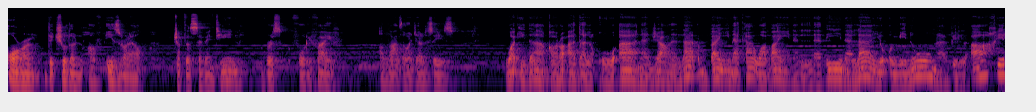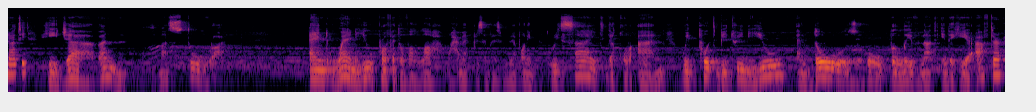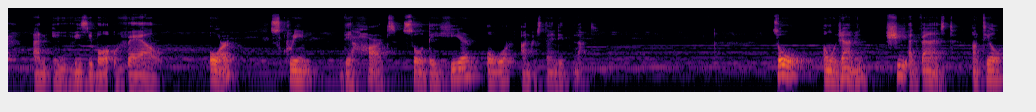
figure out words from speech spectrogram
or the children of Israel. Chapter 17, verse 45. Allah Azza wa Jal says, وإذا قرأت القرآن جعلنا بينك وبين الذين لا يؤمنون بالآخرة حجابا مستورا and when you, Prophet of Allah, Muhammad, peace and blessings be upon him, recite the Quran, we put between you and those who believe not in the hereafter an invisible veil, or screen their hearts so they hear or understand it not. So, Umm Jamil, she advanced until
